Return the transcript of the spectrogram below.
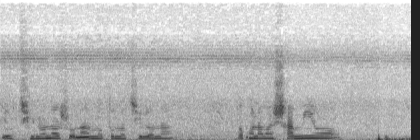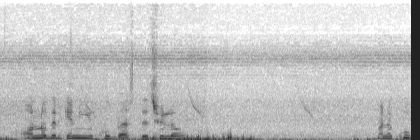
কেউ ছিল না, শোনার মতনও ছিল না। তখন আমার স্বামীও অন্যদেরকে নিয়ে খুব ব্যস্ত ছিল। মানে খুব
